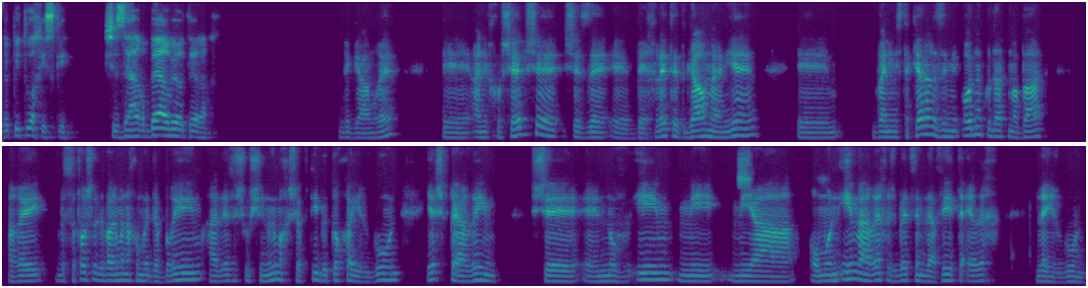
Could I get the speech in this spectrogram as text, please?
ופיתוח עסקי. שזה הרבה הרבה יותר רך. לגמרי. אה, אני חושב ש, שזה אה, בהחלט אתגר מעניין, אה, ואני מסתכל על זה מעוד נקודת מבט, הרי בסופו של דבר אם אנחנו מדברים על איזשהו שינוי מחשבתי בתוך הארגון, יש פערים שנובעים מה... או מונעים מהרכש בעצם להביא את הערך לארגון.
